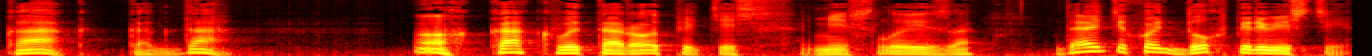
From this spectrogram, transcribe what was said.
как, когда? Ох, как вы торопитесь, мисс Луиза. Дайте хоть дух перевести.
